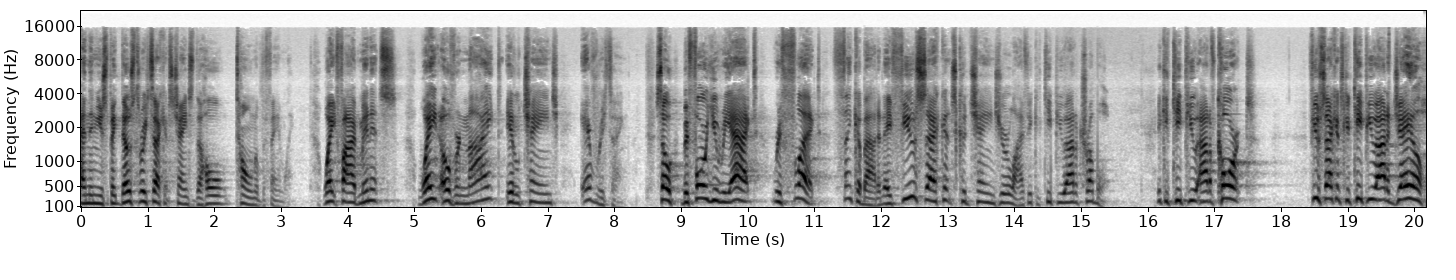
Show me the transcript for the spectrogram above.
and then you speak. Those three seconds change the whole tone of the family. Wait five minutes, wait overnight, it'll change everything. So before you react, reflect, think about it. A few seconds could change your life, it could keep you out of trouble, it could keep you out of court A few seconds could keep you out of jail,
